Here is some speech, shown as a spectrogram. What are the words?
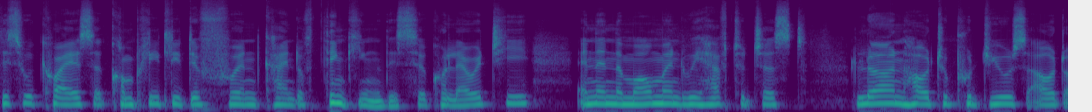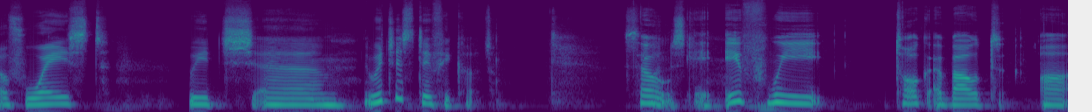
this requires a completely different kind of thinking this circularity. And in the moment we have to just learn how to produce out of waste which um, which is difficult. So, honestly. if we talk about uh,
